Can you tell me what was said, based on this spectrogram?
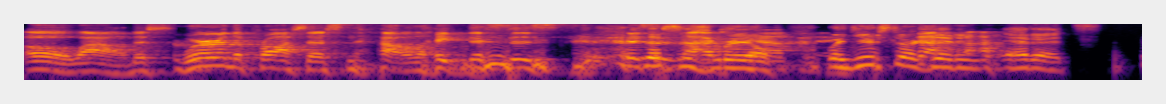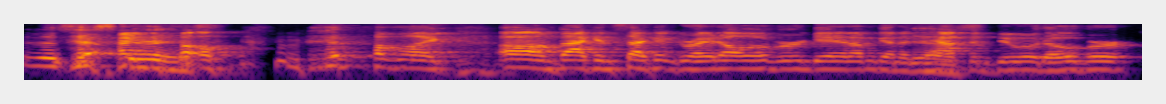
oh wow, this we're in the process now. Like this is this, this is, is real. Happening. When you start getting edits, this is serious. I'm like, oh, I'm back in second grade all over again. I'm gonna yes. have to do it over.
